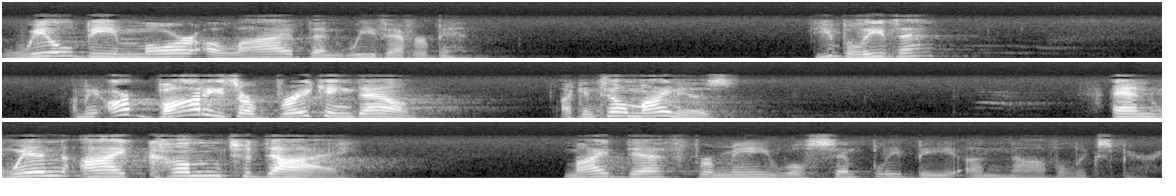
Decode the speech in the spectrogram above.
we'll be more alive than we've ever been. Do you believe that? I mean, our bodies are breaking down. I can tell mine is. And when I come to die, my death for me will simply be a novel experience.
